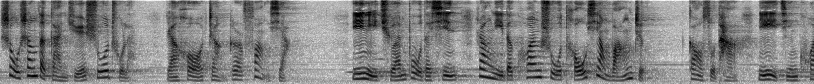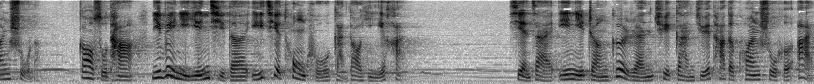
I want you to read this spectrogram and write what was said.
受伤的感觉说出来，然后整个放下，以你全部的心，让你的宽恕投向王者，告诉他你已经宽恕了，告诉他你为你引起的一切痛苦感到遗憾。现在以你整个人去感觉他的宽恕和爱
